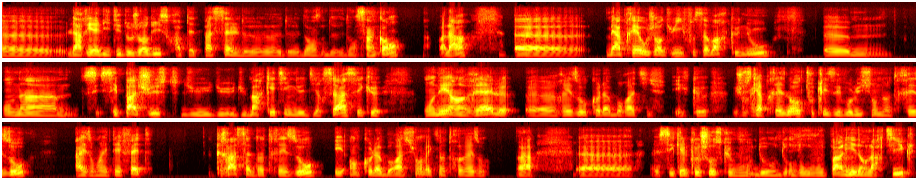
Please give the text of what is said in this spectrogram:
Euh, la réalité d'aujourd'hui sera peut-être pas celle de, de, dans, de, dans cinq ans, voilà. mais après, aujourd'hui, il faut savoir que nous, on a, c'est pas juste du, du, du, marketing de dire ça, c'est que on est un réel réseau collaboratif et que jusqu'à présent, toutes les évolutions de notre réseau, elles ont été faites grâce à notre réseau et en collaboration avec notre réseau. Voilà. Euh, c'est quelque chose que vous, dont, vous parliez dans l'article,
